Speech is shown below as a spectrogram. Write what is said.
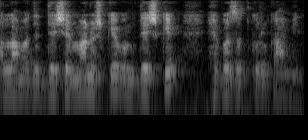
আল্লাহ আমাদের দেশের মানুষকে এবং দেশকে হেফাজত করুক, আমিন।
